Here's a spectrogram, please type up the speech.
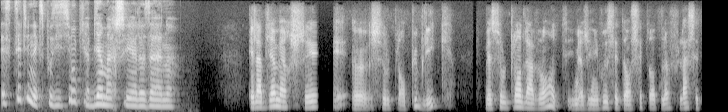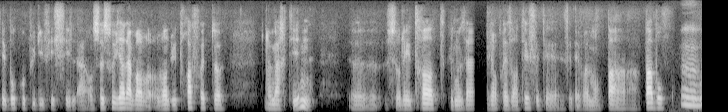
Est-ce que c'est une exposition qui a bien marché à Lausanne? Elle a bien marché sur le plan public, mais sur le plan de la vente, imaginez-vous, c'était en 79, là c'était beaucoup plus difficile. Hein. On se souvient d'avoir vendu trois photos de Martine. Euh, sur les 30 que nous avions présentées, c'était, c'était vraiment pas, pas beau. Mmh.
